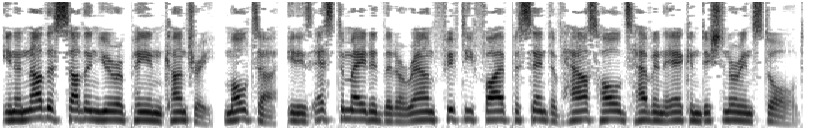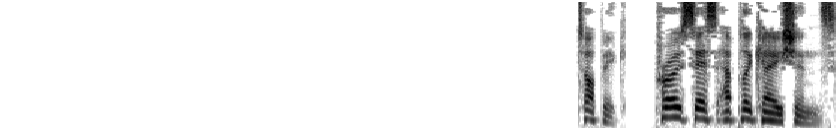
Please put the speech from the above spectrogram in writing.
In another southern European country, Malta, it is estimated that around 55% of households have an air conditioner installed. Process applications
